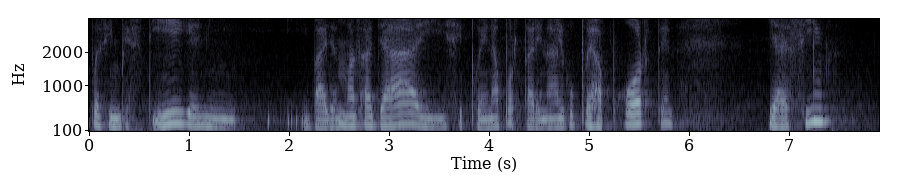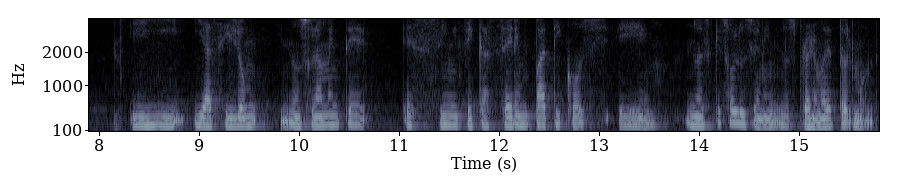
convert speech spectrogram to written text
pues investiguen y, vayan más allá y si pueden aportar en algo, pues aporten. Y así, y, así lo, no solamente significa ser empáticos, eh, no es que solucionen los problemas de todo el mundo,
